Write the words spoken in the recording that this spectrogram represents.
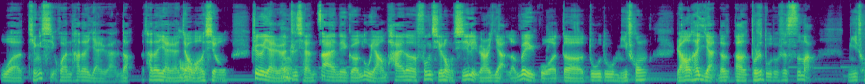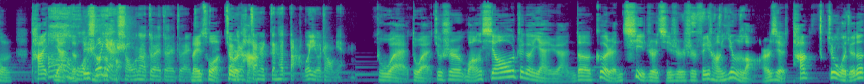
我挺喜欢他的演员的。他的演员叫王骁，这个演员之前在那个陆阳拍的《风起陇西》里边演了魏国的都督弥冲，然后他演的呃不是都督是司马迷冲，他演的。我说眼熟呢，对对对，没错，就是他，在那跟他打过一个照面。对对，就是王骁这个演员的个人气质其实是非常硬朗，而且他就是我觉得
